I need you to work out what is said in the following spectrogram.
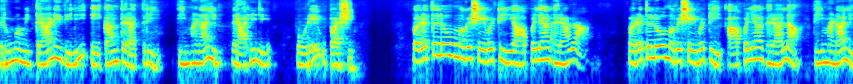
रूम मित्राने दिली एकांत रात्री. ती म्हणाली राहिली पोरे उपाशी. परतलो मग शेवटी आपल्या घराला. परतलो मग शेवटी आपल्या घराला. ती म्हणाली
